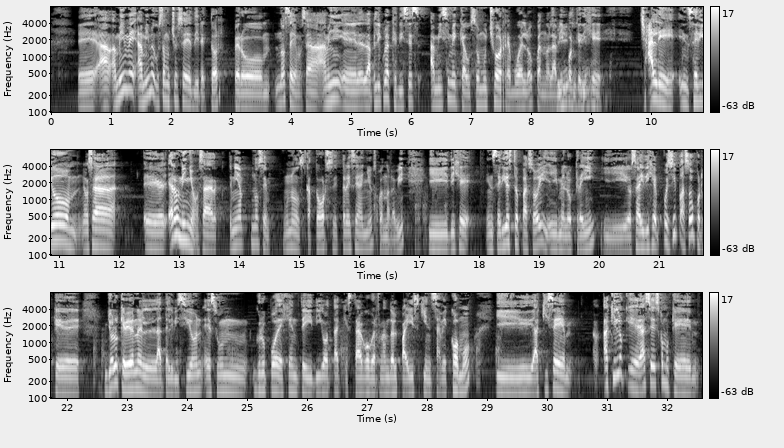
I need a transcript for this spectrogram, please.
eh, a, mí me, a mí me gusta mucho ese director, pero no sé, o sea, a mí eh, la película que dices, a mí sí me causó mucho revuelo cuando la vi porque dije, chale, en serio, o sea, eh, era un niño, o sea, tenía, no sé, unos 14, 13 años cuando la vi y dije, en serio esto pasó y, me lo creí. Y, o sea, y dije, pues sí pasó porque yo lo que veo en la televisión es un grupo de gente idiota que está gobernando el país, quién sabe cómo, y aquí se, aquí lo que hace es como que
